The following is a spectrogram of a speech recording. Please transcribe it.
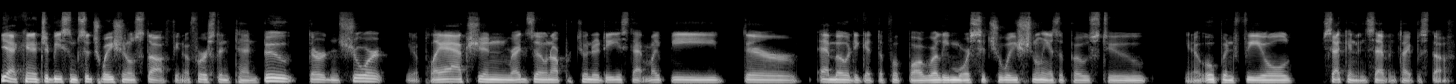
Yeah, can it just be some situational stuff? You know, first and ten boot, third and short, you know, play action, red zone opportunities. That might be their mo to get the football really more situationally as opposed to you know open field, second and seven type of stuff.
